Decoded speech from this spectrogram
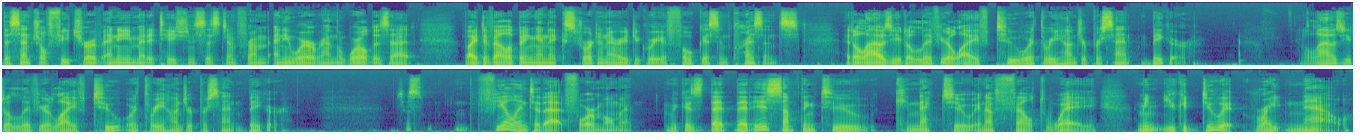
The central feature of any meditation system from anywhere around the world is that by developing an extraordinary degree of focus and presence, it allows you to live your life two or three hundred percent bigger. It allows you to live your life two or three hundred percent bigger just feel into that for a moment because that that is something to connect to in a felt way. I mean, you could do it right now.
